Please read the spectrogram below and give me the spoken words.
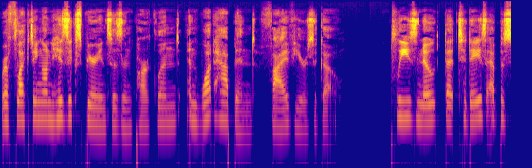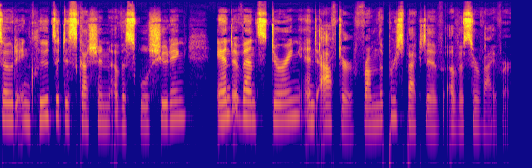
reflecting on his experiences in Parkland and what happened five years ago. Please note that today's episode includes a discussion of a school shooting and events during and after from the perspective of a survivor.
